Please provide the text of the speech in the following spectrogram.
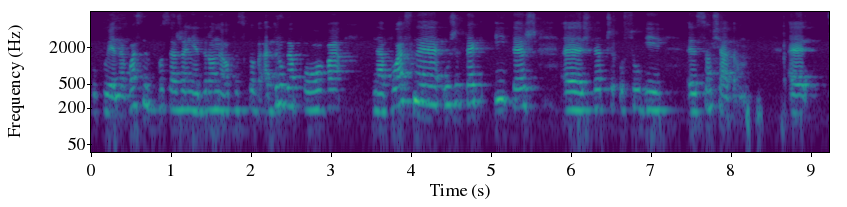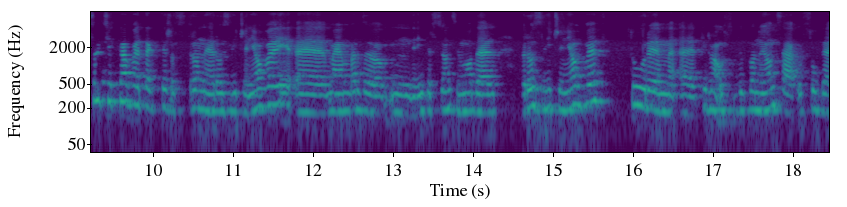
kupuje na własne wyposażenie drony opryskowe, a druga połowa na własny użytek i też e, świadczy usługi e, sąsiadom. E, co ciekawe, tak też od strony rozliczeniowej, mają bardzo mm, interesujący model rozliczeniowy, w którym firma wykonująca usługę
